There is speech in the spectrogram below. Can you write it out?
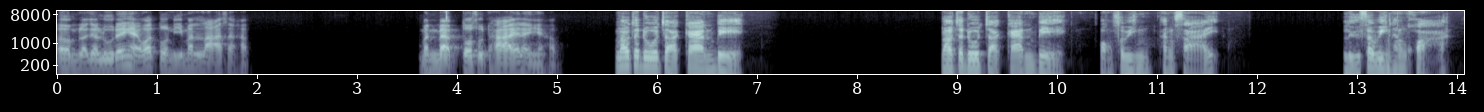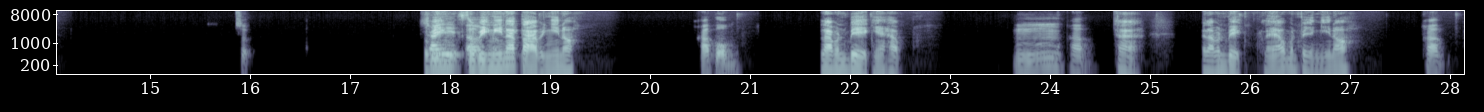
เอ่อเราจะรู้ได้ไงว่าตัวนี้มัน last อะครับ?มันแบบตัวสุดท้ายอะไรอย่างเงี้ยครับ เราจะดูจากการเบรกเราจะดูจากการเบรกของสวิงทางซ้าย หรือสวิงทางขวา สสใช่วิงเอส่อวิงนี้สหน้าตาเป็นงี้เนาะครับผม เวลามันเบรกเงี้ยครับ อืมครับ อา เวลามันเบรกแล้วมันเป็นอย่างงี้เนาะ ครับ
